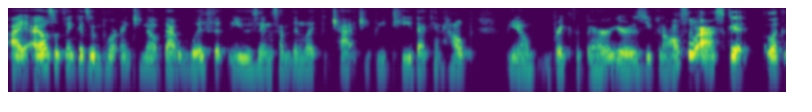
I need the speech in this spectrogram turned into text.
I, I also think it's important to note that with using something like chat gpt that can help you know break the barriers you can also ask it like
